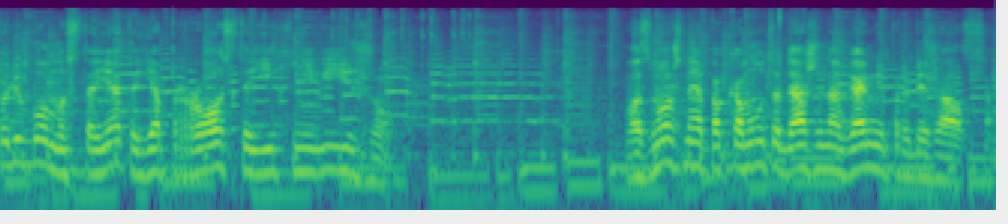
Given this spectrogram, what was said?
по-любому стоят, а я просто их не вижу. Возможно, я по кому-то даже ногами пробежался.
